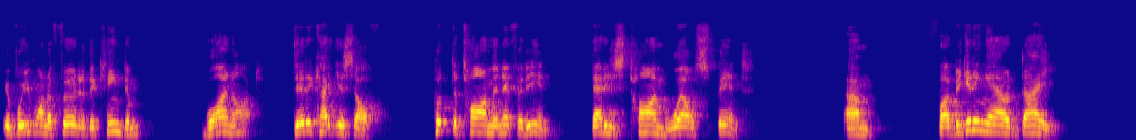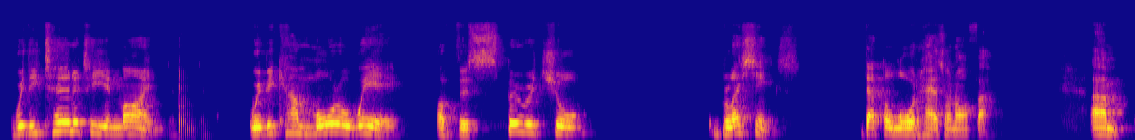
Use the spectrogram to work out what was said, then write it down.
If we want to further the kingdom, why not? Dedicate yourself, put the time and effort in. That is time well spent. Um, by beginning our day with eternity in mind, we become more aware of the spiritual blessings that the Lord has on offer. Um,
